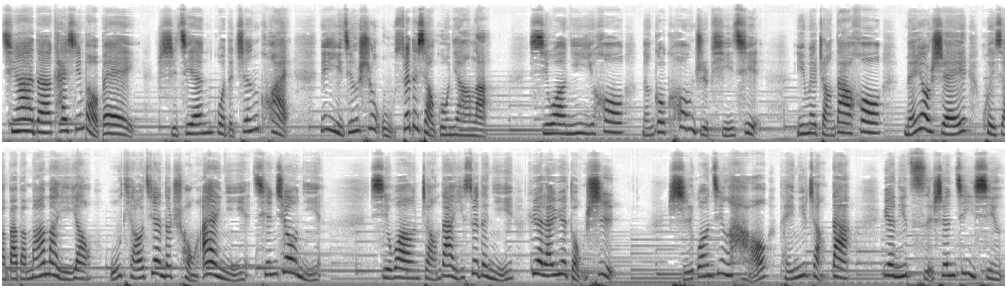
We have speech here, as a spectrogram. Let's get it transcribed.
亲爱的开心宝贝，时间过得真快，你已经是五岁的小姑娘了。希望你以后能够控制脾气，因为长大后没有谁会像爸爸妈妈一样无条件的宠爱你、迁就你。希望长大一岁的你越来越懂事。时光静好，陪你长大。愿你此生尽兴，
